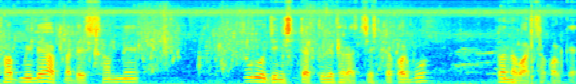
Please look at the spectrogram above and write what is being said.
সব মিলে আপনাদের সামনে পুরো জিনিসটা তুলে ধরার চেষ্টা করব। ধন্যবাদ সকলকে।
